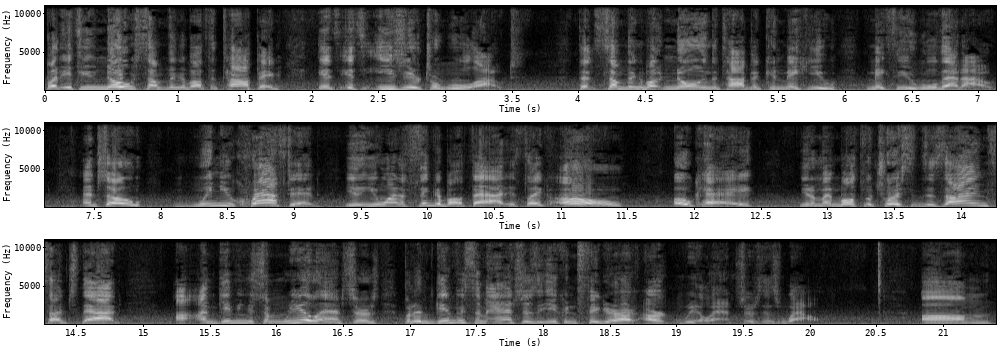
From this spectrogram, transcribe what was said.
but if you know something about the topic, it's, it's easier to rule out. That something about knowing the topic can make you make you rule that out. And so when you craft it, you know, you want to think about that. It's like, oh, okay, you know, my multiple choice is designed such that I'm giving you some real answers, but I'm giving you some answers that you can figure out aren't real answers as well. Um,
